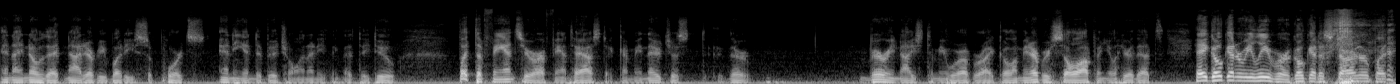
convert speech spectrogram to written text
and I know that not everybody supports any individual in anything that they do, but the fans here are fantastic. I mean, they're just they're very nice to me wherever I go. I mean, every so often you'll hear that, "Hey, go get a reliever, go get a starter," but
